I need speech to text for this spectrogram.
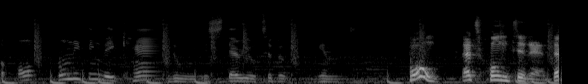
the only thing they can do is stereotypical gimmicks. Home. That's home to them. That-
